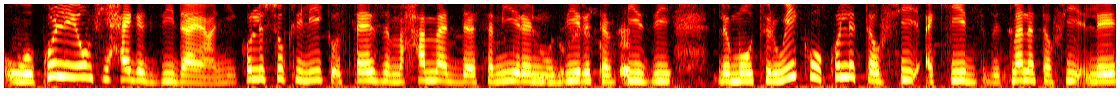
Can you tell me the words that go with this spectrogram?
وكل يوم في حاجة جديدة يعني. كل الشكر ليك أستاذ محمد سمير المدير التنفيذي ل Motor Week. وكل التوفيق أكيد بنتمنى التوفيق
